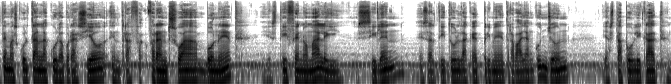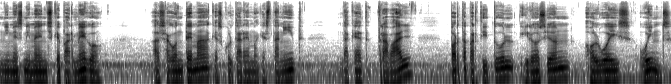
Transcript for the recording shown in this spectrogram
Estem escoltant la col·laboració entre François Bonnet i Stephen O'Malley. Silent és el títol d'aquest primer treball en conjunt i està publicat ni més ni menys que per Mego. El segon tema que escoltarem aquesta nit d'aquest treball porta per títol Erosion Always Wins.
